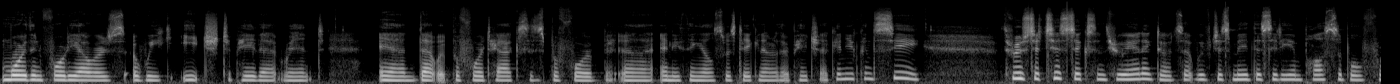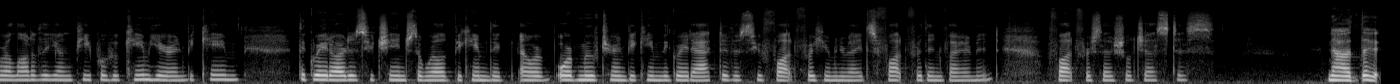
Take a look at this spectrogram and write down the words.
more than 40 hours a week each to pay that rent. And that was before taxes before uh, anything else was taken out of their paycheck. And you can see through statistics and through anecdotes that we've just made the city impossible for a lot of the young people who came here and became the great artists who changed the world became the or or moved here and became the great activists who fought for human rights fought for the environment fought for social justice now, the,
